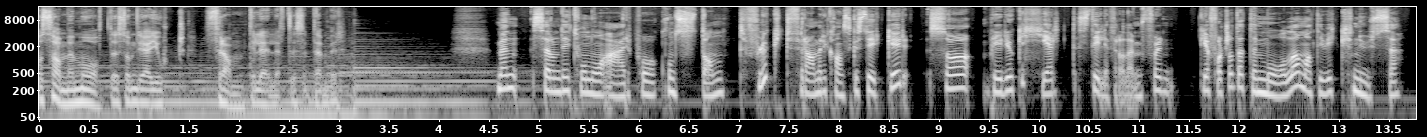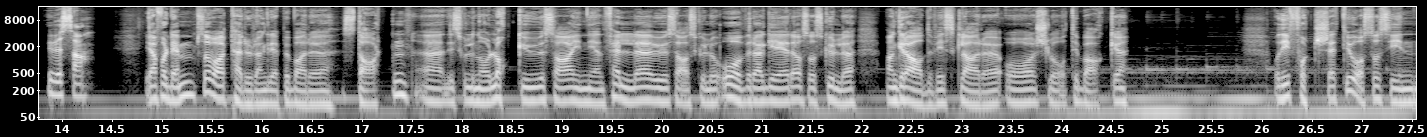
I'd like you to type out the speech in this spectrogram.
på samme måte som de har gjort fram til 11.9. Men selv om de to nå er på konstant flukt fra amerikanske styrker, så blir det jo ikke helt stille fra dem, for de har fortsatt dette målet om at de vil knuse USA. Ja, For dem så var terrorangrepet bare starten. Eh, de skulle nå lokke USA inn i en felle, USA skulle overreagere, og så skulle man gradvis klare å slå tilbake. Og de fortsetter jo også sin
